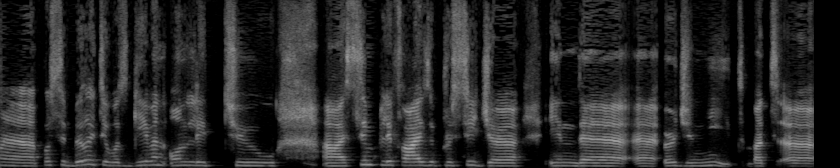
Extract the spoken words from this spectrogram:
uh, possibility was given only to uh, simplify the procedure in the uh, urgent need. But uh,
